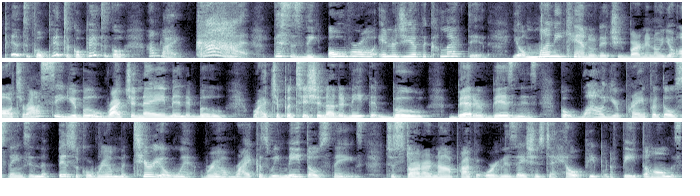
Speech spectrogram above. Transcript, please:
Pentacle, pentacle, pentacle. I'm like, God, this is the overall energy of the collective. Your money candle that you're burning on your altar. I see you, boo. Write your name in it, boo. Write your petition underneath it, boo. Better business. But while you're praying for those things in the physical realm, material realm, right? Because we need those things to start our nonprofit organizations to help people, to feed the homeless.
